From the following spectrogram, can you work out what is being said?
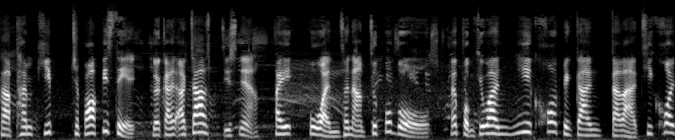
กลับทำคลิป เฉพาะพิเศษ โดยการเอาเจ้าดิสเนี่ยไปป่วนสนามซูเปอร์โบว์และผมคิดว่านี่โคตรเป็นการตลาดที่โคตร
